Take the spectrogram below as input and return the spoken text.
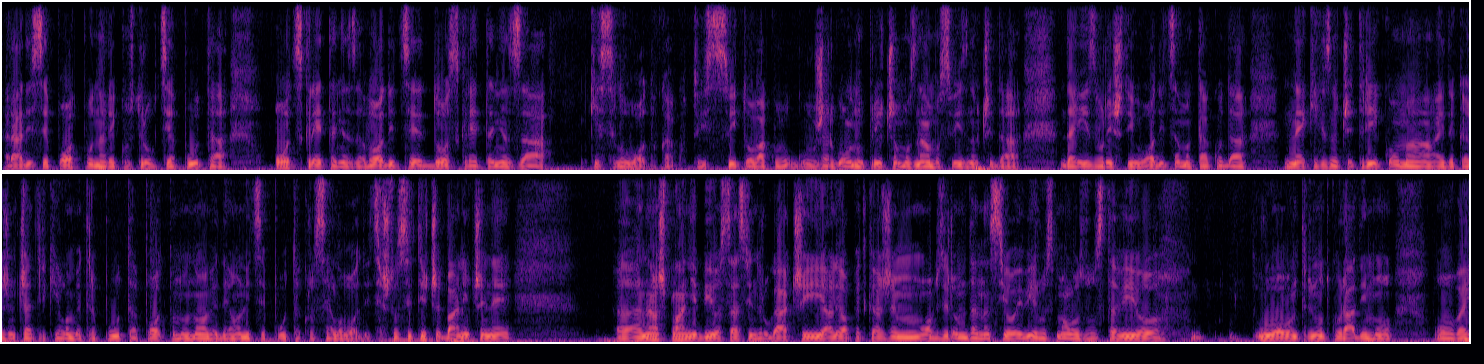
radi se potpuna rekonstrukcija puta od skretanja za vodice do skretanja za kiselu vodu, kako to, svi to ovako u žargonu pričamo, znamo svi znači da, da je izvorište u vodicama, tako da nekih znači 3, ajde kažem 4 km puta, potpuno nove deonice puta kroz selo Vodice. Što se tiče Baničine, E, naš plan je bio sasvim drugačiji, ali opet kažem, obzirom da nas je ovaj virus malo zustavio, u ovom trenutku radimo ovaj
